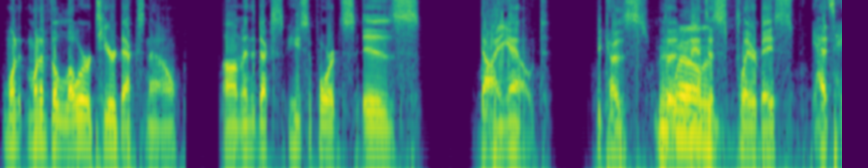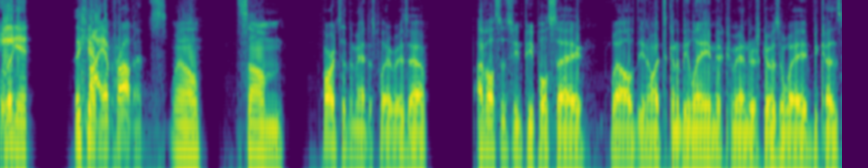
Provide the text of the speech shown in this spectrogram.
one one of the lower tier decks now, um, and the decks he supports is dying out because Yeah, the well, Mantis player base has hated They can't. Maya Province. Well, some parts of the Mantis player base have. I've also seen people say, well, you know, it's going to be lame if Commanders goes away because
